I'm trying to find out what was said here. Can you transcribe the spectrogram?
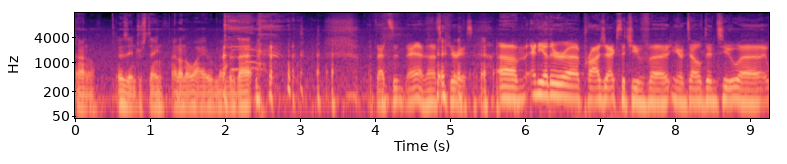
I don't know. It was interesting. I don't know why I remember that. That's it. Man, that's curious. um, any other uh, projects that you've uh, you know delved into uh,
